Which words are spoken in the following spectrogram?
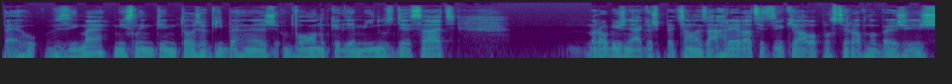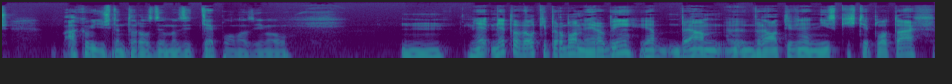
behu v zime? Myslím tým to, že vybehneš von, keď je minus 10, robíš nejaké špeciálne zahrievacie cviky alebo proste rovno bežíš. Ako vidíš tento rozdiel medzi teplom a zimou? Mm, mne, mne to veľký problém nerobí. Ja behám v relatívne nízkych teplotách,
